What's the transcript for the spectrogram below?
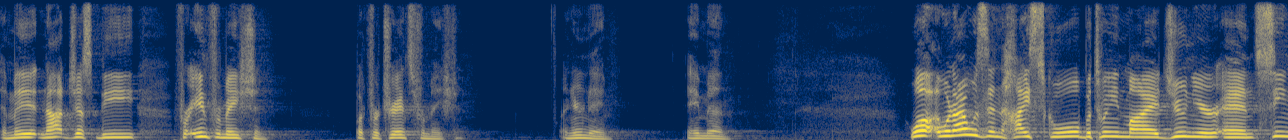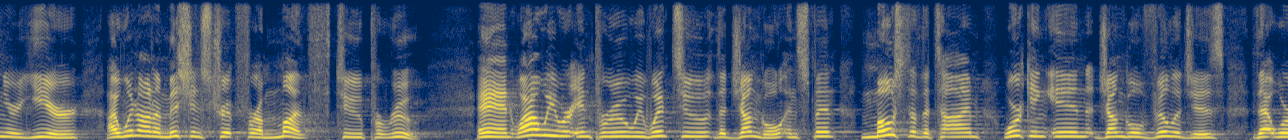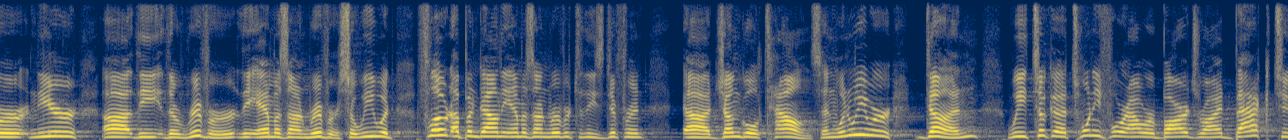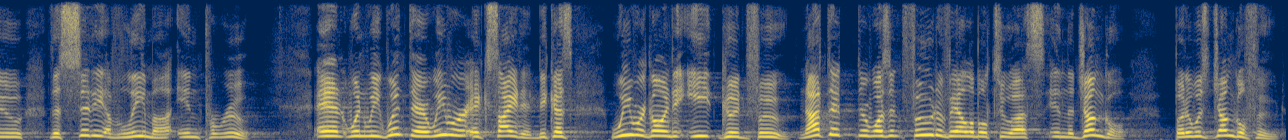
And may it not just be for information, but for transformation. In your name, amen. Well, when I was in high school, between my junior and senior year, I went on a missions trip for a month to Peru. And while we were in Peru, we went to the jungle and spent most of the time working in jungle villages that were near uh, the, the river, the Amazon River. So we would float up and down the Amazon River to these different uh, jungle towns. And when we were done, we took a 24 hour barge ride back to the city of Lima in Peru. And when we went there, we were excited because we were going to eat good food. Not that there wasn't food available to us in the jungle, but it was jungle food.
